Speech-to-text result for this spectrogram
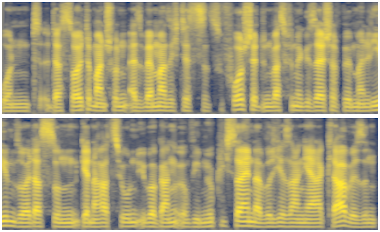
Und das sollte man schon, also wenn man sich das dazu vorstellt, in was für eine Gesellschaft will man leben, soll das so ein Generationenübergang irgendwie möglich sein? Da würde ich ja sagen, ja klar, wir sind,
